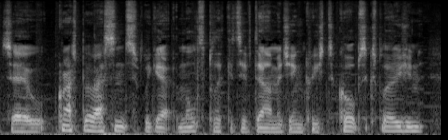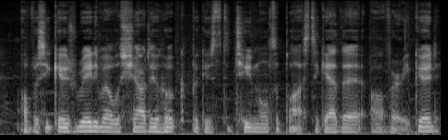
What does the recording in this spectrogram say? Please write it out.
so Grasp of Essence, we get a multiplicative damage increase to Corpse Explosion. Obviously it goes really well with Shadow Hook because the two multipliers together are very good.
